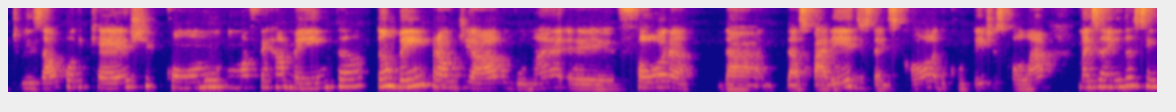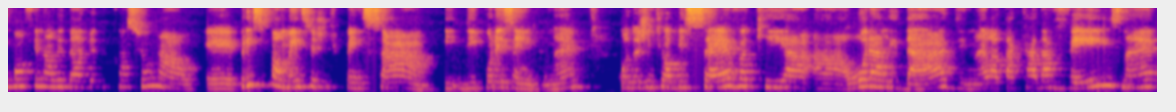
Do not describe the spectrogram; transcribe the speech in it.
utilizar o podcast como uma ferramenta também para o diálogo, né? É, fora da, das paredes da escola, do contexto escolar, mas ainda assim com finalidade educacional. É, principalmente se a gente pensar de, de por exemplo, né? Quando a gente observa que a, a oralidade, né, ela está cada vez, né,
